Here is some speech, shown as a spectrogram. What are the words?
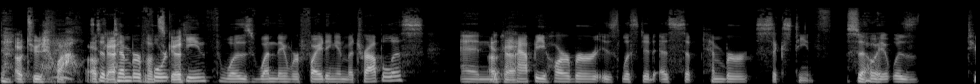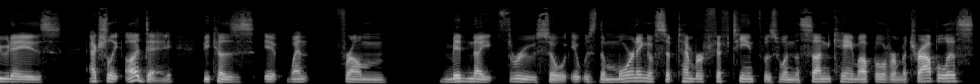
Oh, two days. Wow. Okay. September 14th was when they were fighting in Metropolis, and Okay. Happy Harbor is listed as September 16th. So it was two days, actually a day, because it went from midnight through. So it was the morning of September 15th was when the sun came up over Metropolis.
